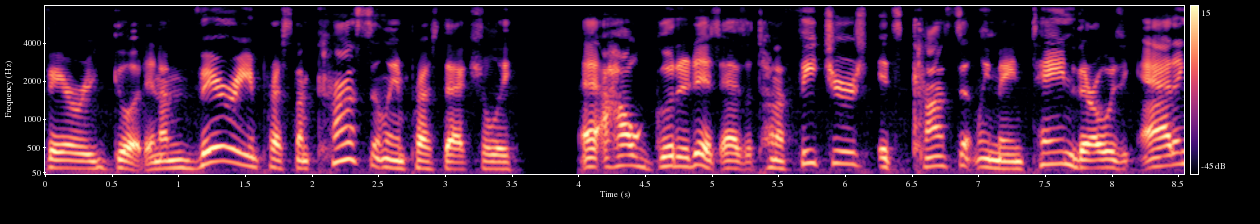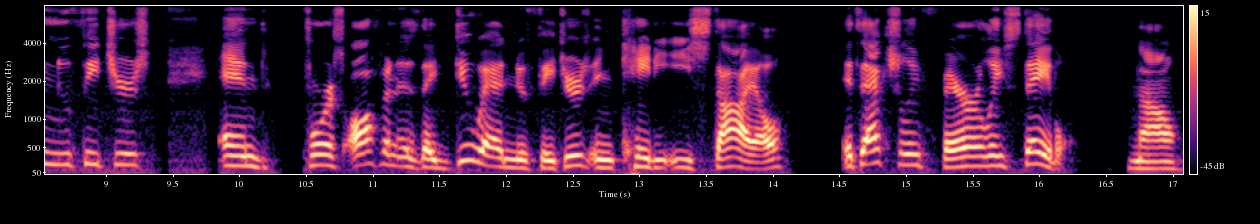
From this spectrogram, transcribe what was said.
very good, and I'm very impressed. I'm constantly impressed, actually, at how good it is. It has a ton of features. It's constantly maintained. They're always adding new features, and for as often as they do add new features in KDE style, it's actually fairly stable. Now,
